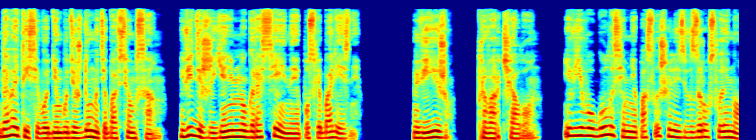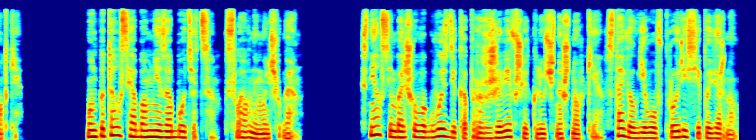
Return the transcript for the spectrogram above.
«Давай ты сегодня будешь думать обо всем сам. Видишь же, я немного рассеянная после болезни». «Вижу», — проворчал он, и в его голосе мне послышались взрослые нотки. Он пытался обо мне заботиться, славный мальчуган. Снял с небольшого гвоздика проржавевший ключ на шнурке, вставил его в прорезь и повернул.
